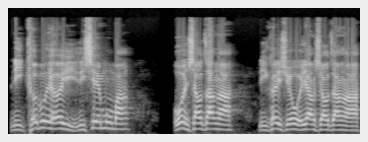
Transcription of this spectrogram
你可不可以？你羡慕吗？我很嚣张啊！你可以学我一样嚣张啊！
